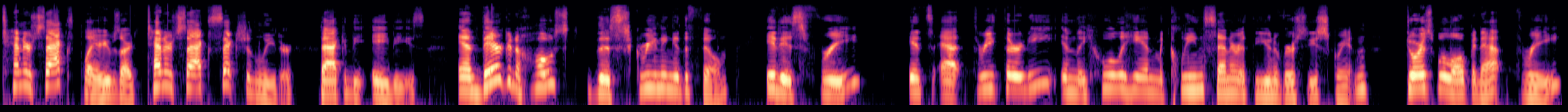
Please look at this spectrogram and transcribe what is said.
tenor sax player. He was our tenor sax section leader back in the 80s. And they're going to host the screening of the film. It is free. It's at 3:30 in the Houlihan McClean Center at the University of Scranton. Doors will open at 3.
